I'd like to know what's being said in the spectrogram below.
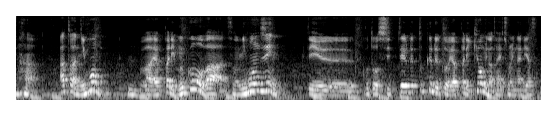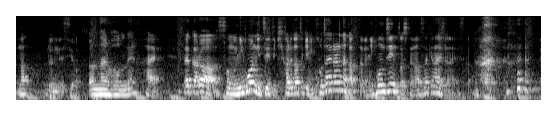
まあ、あとは日本うん。はやっぱり向こうはその日本人っていうことを知っているとくるとやっぱり興味の対象になりやすなるんですよ。あなるほどね。はい。だからその日本について聞かれた時に答えられなかったら日本人として情けないじゃないですか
